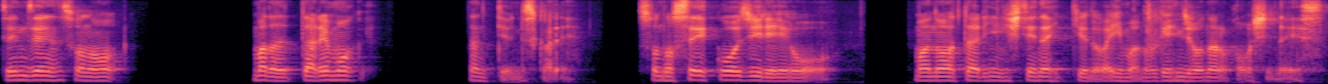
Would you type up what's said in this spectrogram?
全然そのまだ誰もなんて言うんですかねその成功事例を目の当たりにしてないっていうのが今の現状なのかもしれないです。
